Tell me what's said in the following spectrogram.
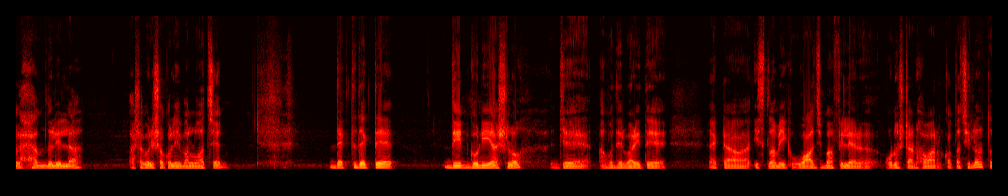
আলহামদুলিল্লাহ, আশা করি সকলেই ভালো আছেন। দেখতে দেখতে দিন গনিয়ে আসলো যে আমাদের বাড়িতে একটা ইসলামিক ওয়াজ মাহফিলের অনুষ্ঠান হওয়ার কথা ছিল, তো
